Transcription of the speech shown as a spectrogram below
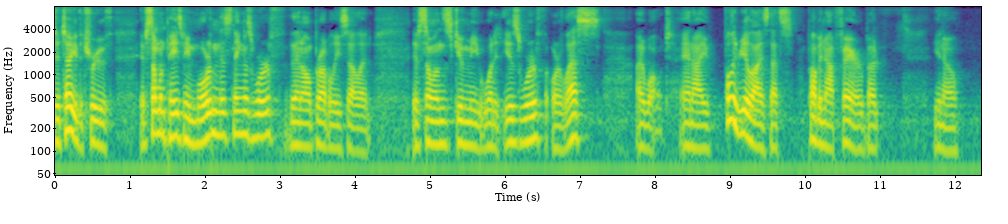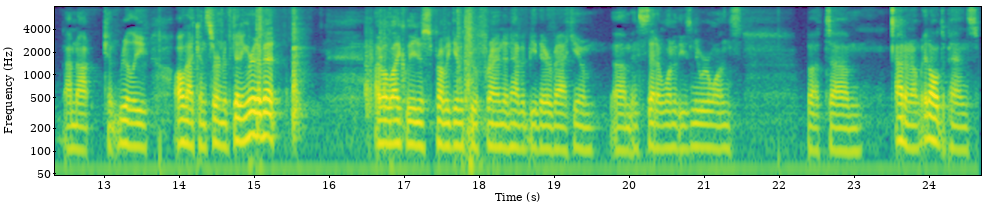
to tell you the truth, if someone pays me more than this thing is worth, then I'll probably sell it. If someone's giving me what it is worth or less, I won't. And I fully realize that's probably not fair, but, you know, I'm not really all that concerned with getting rid of it. I will likely just probably give it to a friend and have it be their vacuum um, instead of one of these newer ones. But um, I don't know. It all depends.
